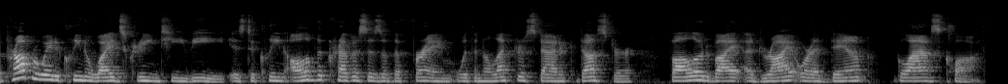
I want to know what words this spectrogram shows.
The proper way to clean a widescreen TV is to clean all of the crevices of the frame with an electrostatic duster, followed by a dry or a damp glass cloth.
